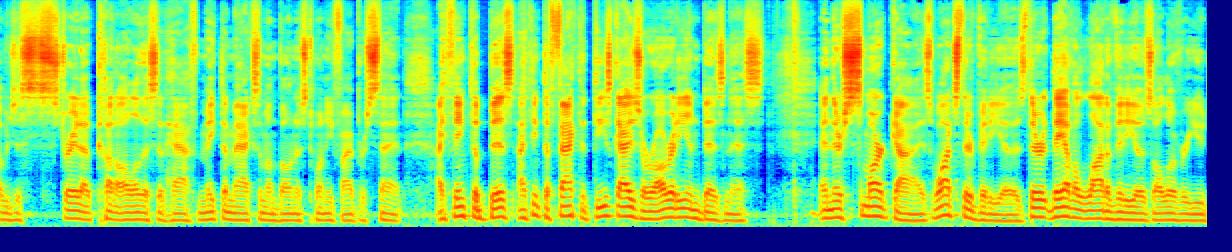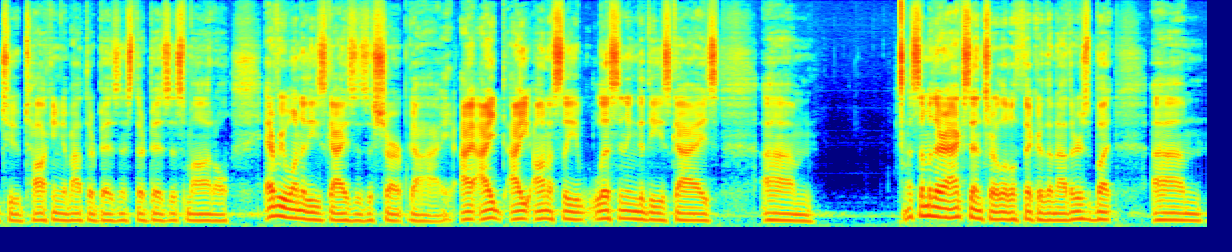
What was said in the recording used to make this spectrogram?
I would just straight up cut all of this at half, make the maximum bonus 25%. I think the biz I think the fact that these guys are already in business and they're smart guys. Watch their videos. They're they have a lot of videos all over YouTube talking about their business, their business model. Every one of these guys is a sharp guy. I I, I honestly listening to these guys. Um, some of their accents are a little thicker than others, but um,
